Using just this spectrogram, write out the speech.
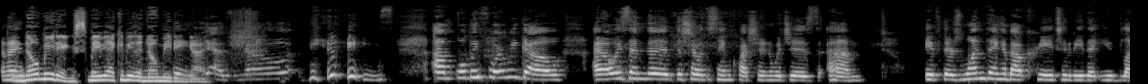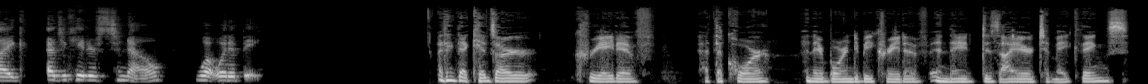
And, I, no meetings. Maybe I can be the no meeting guy. Yes, no meetings. Um, well, before we go, I always end the, the show with the same question, which is um, if there's one thing about creativity that you'd like educators to know, what would it be? I think that kids are creative at the core and they're born to be creative and they desire to make things.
